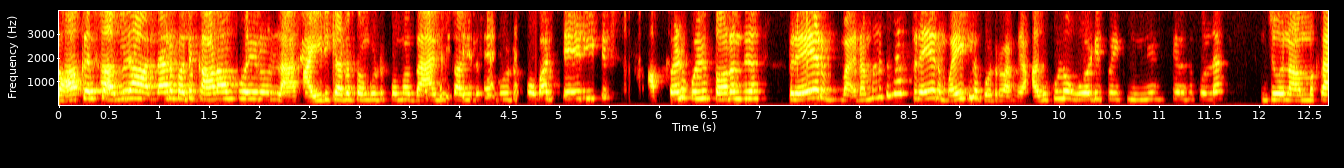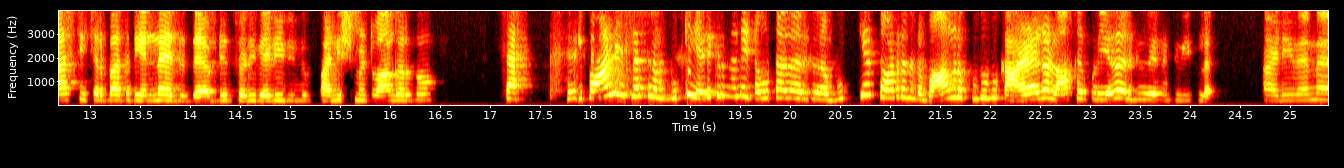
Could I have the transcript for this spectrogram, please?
லாக்கர் சாவி தான் அந்நேரம் பார்த்து காணாம போயிரும். ஐடி கார்டை தொங்கிட்டு போமா பேக் சாவி தொங்கிட்டு போமா தேடிட்டு அப்பன்னு போய் திறந்து பிரேயர் நம்மளுக்குதான் பிரேயர் மைக்ல போட்டுருவாங்க. அதுக்குள்ள ஓடி போய் நிக்கிறதுக்குள்ள ஜோ நம்ம கிளாஸ் டீச்சர் பார்த்துட்டு என்ன இது அப்படின்னு சொல்லி வெளியே நின்று பனிஷ்மெண்ட் வாங்குறதும். சே இப்ப ஆன்லைன் கிளாஸ் நம்ம புக்கை எடுக்கிறதாலே டவுட்டா தான் இருக்குது. நான் புக்கே இல்லை வாங்கின புது புக் அழகா லாக்கர் குள்ளேயே தான் இருக்குது எனக்கு வீட்டுல அடிதானே?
